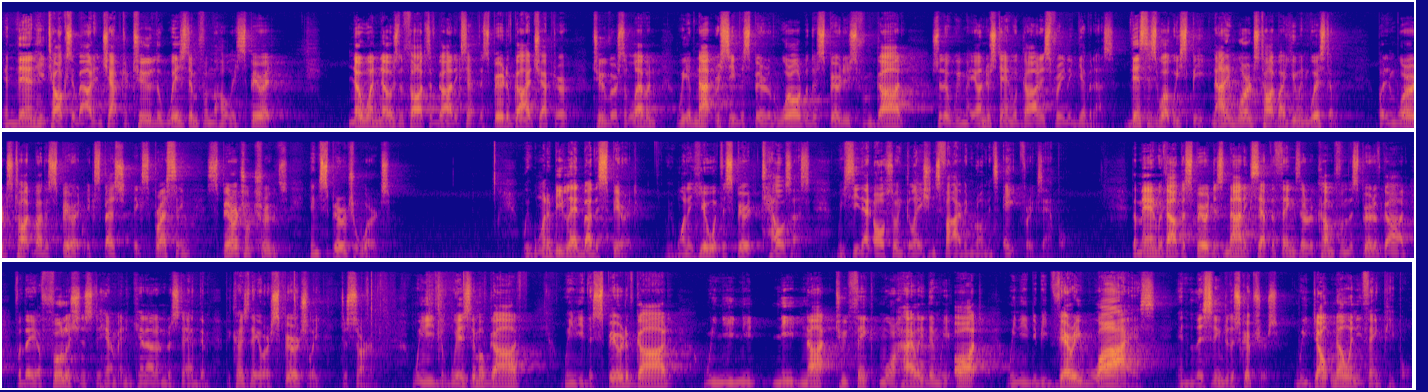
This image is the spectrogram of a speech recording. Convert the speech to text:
And then he talks about in chapter 2 the wisdom from the Holy Spirit. No one knows the thoughts of God except the Spirit of God, chapter 2, verse 11. We have not received the Spirit of the world, but the Spirit is from God, so that we may understand what God has freely given us. This is what we speak, not in words taught by human wisdom, but in words taught by the Spirit, express, expressing spiritual truths in spiritual words. We want to be led by the Spirit. We want to hear what the Spirit tells us. We see that also in Galatians 5 and Romans 8, for example. The man without the Spirit does not accept the things that are come from the Spirit of God, for they are foolishness to him, and he cannot understand them because they are spiritually discerned. We need the wisdom of God. We need the Spirit of God. We need, need, need not to think more highly than we ought. We need to be very wise in listening to the Scriptures. We don't know anything, people.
